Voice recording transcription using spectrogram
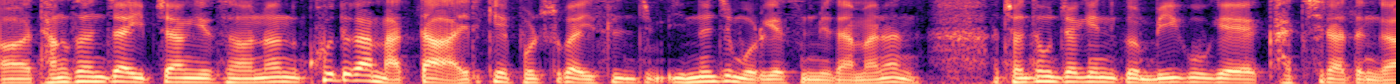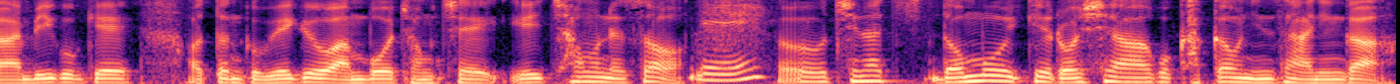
어, 당선자 입장에서는 코드가 맞다 이렇게 볼 수가 있을지, 있는지 모르겠습니다만은 전통적인 그 미국의 가치라든가 미국의 어떤 그 외교 안보 정책의 차원에서 네. 어, 지나 너무 이렇게 러시아하고 가까운 인사 아닌가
